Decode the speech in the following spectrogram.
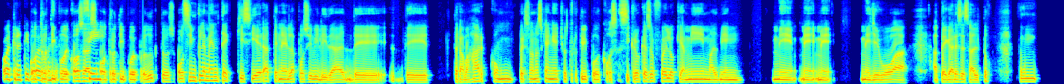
otro tipo otro de tipo cosas. de cosas, sí. otro tipo de productos o simplemente quisiera tener la posibilidad de, de trabajar con personas que han hecho otro tipo de cosas. Y creo que eso fue lo que a mí más bien me, me, me, me llevó a, a, pegar ese salto. Fue un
